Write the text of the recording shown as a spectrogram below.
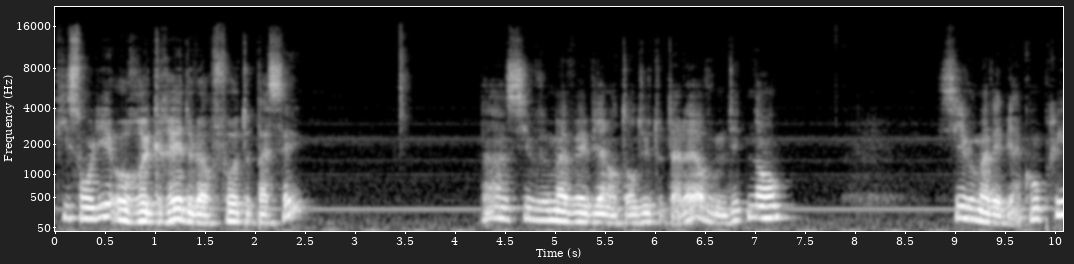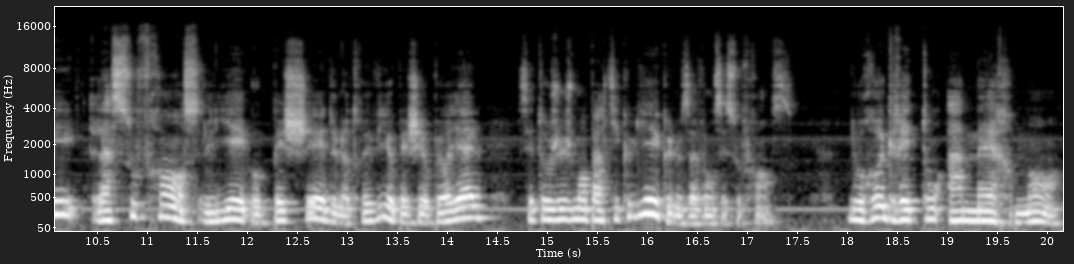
qui sont liées au regret de leurs fautes passées? Ben, Si vous m'avez bien entendu tout à l'heure, vous me dites non. Si vous m'avez bien compris, la souffrance liée au péché de notre vie, au péché au pluriel, c'est au jugement particulier que nous avons ces souffrances. Nous regrettons amèrement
